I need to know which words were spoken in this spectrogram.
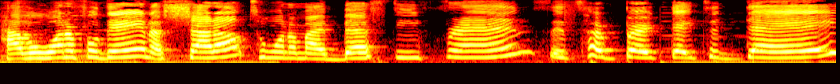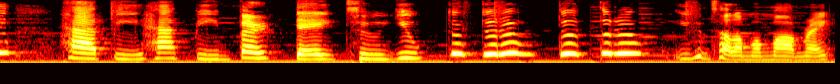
Have a wonderful day and a shout out to one of my bestie friends. It's her birthday today. Happy, happy birthday to you. You can tell I'm a mom, right?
